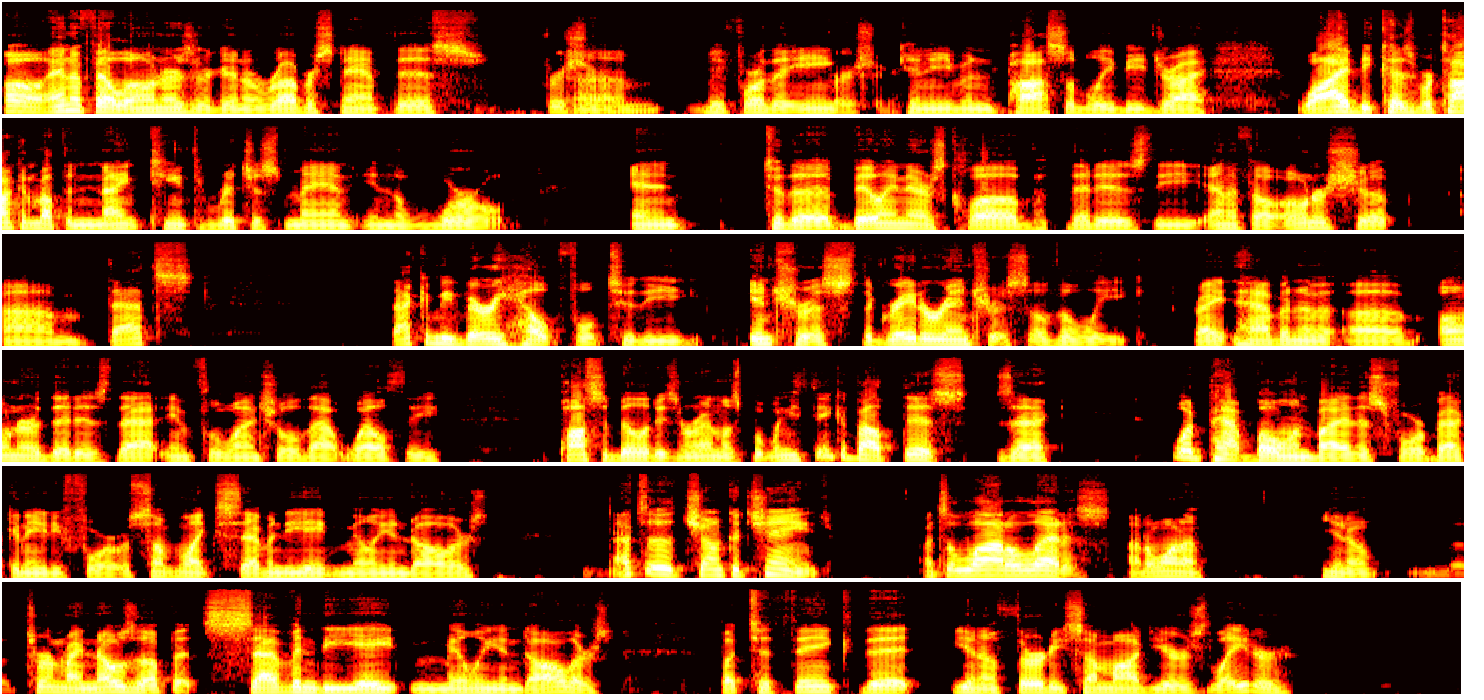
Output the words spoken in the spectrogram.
Oh, NFL owners are going to rubber stamp this for sure um, before the ink sure. can even possibly be dry. Why? Because we're talking about the 19th richest man in the world, and to the billionaires club that is the NFL ownership. Um, that's that can be very helpful to the interests, the greater interests of the league. Right, having a, a owner that is that influential, that wealthy possibilities are endless. But when you think about this, Zach, what Pat Bowlen buy this for back in 84? It was something like $78 million. That's a chunk of change. That's a lot of lettuce. I don't want to, you know, turn my nose up at $78 million. But to think that, you know, 30 some odd years later,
